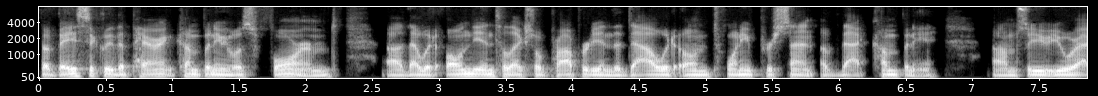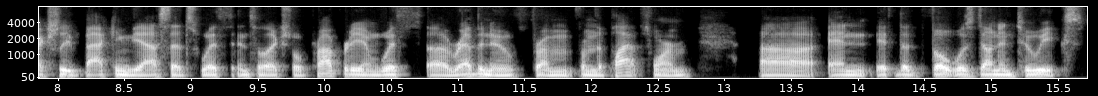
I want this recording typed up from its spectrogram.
but basically the parent company was formed uh, that would own the intellectual property and the dao would own 20% of that company. Um, so you, you were actually backing the assets with intellectual property and with uh, revenue from from the platform uh, and it, the vote was done in two weeks.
